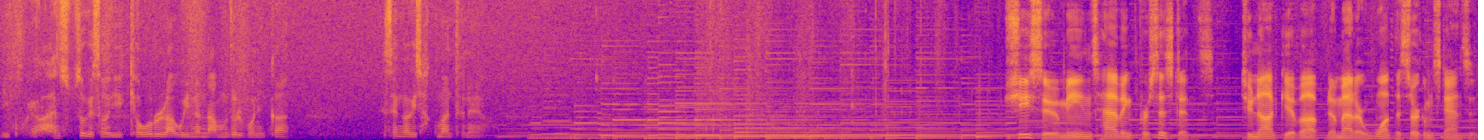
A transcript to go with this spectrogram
이 고요한 숲속에서 이 겨울을 나고 있는 나무들을 보니까 그 생각이 자꾸만 드네요. Shisu means having persistence, to not give up no matter what the circumstances.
